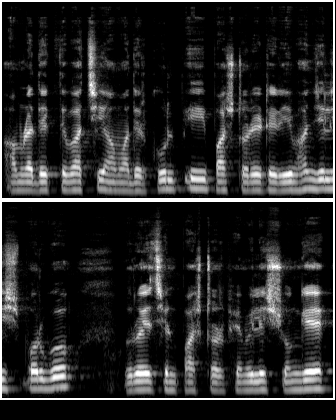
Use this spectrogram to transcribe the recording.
আমরা দেখতে পাচ্ছি আমাদের কুলপি পাস্টরেটের এভাঞ্জেলিস্ট বর্গ রয়েছেন পাস্টর ফ্যামিলির সঙ্গে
